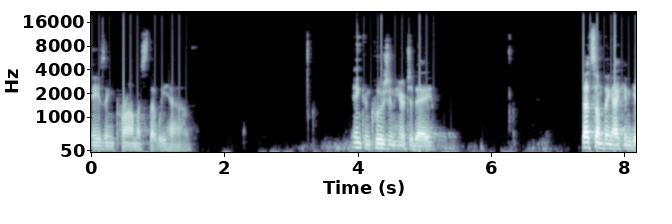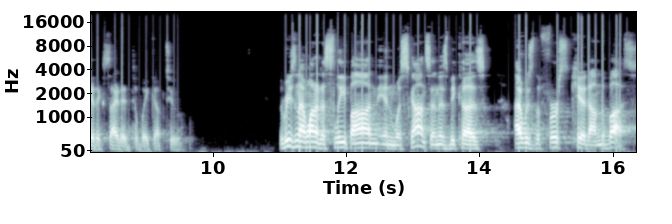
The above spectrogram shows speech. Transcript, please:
amazing promise that we have. In conclusion, here today, that's something I can get excited to wake up to. The reason I wanted to sleep on in Wisconsin is because I was the first kid on the bus.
